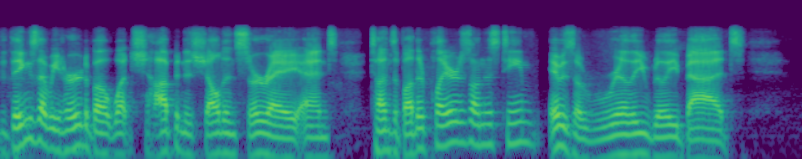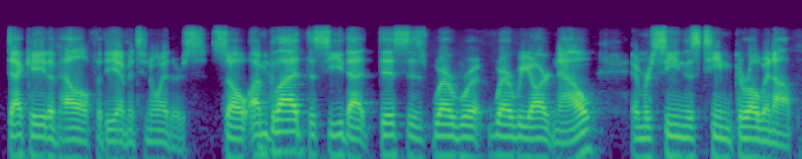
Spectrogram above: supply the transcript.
The things that we heard about what happened to Sheldon Souray and tons of other players on this team, it was a really, really bad decade of hell for the Edmonton Oilers. So I'm glad to see that this is where we're where we are now, and we're seeing this team growing up.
